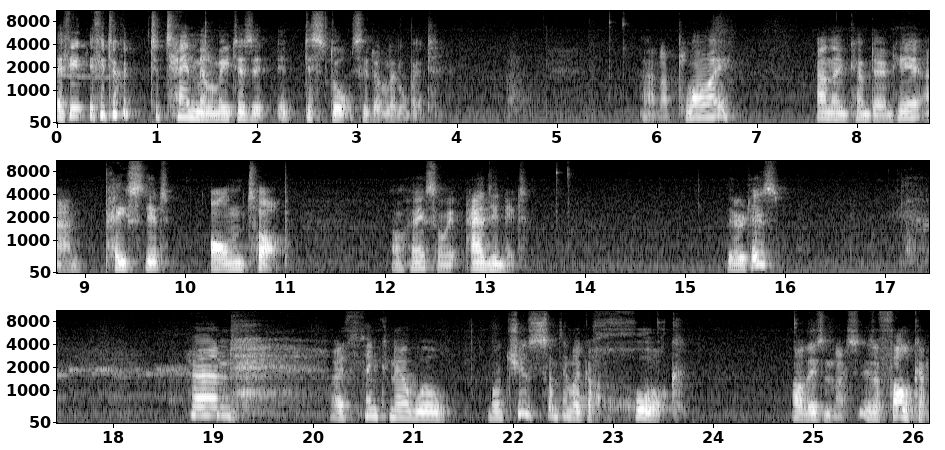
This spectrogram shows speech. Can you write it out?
If you, if you took it to 10 millimeters, it, it distorts it a little bit. and apply and then come down here and paste it on top. Okay, so we're adding it. There it is. And I think now we'll we'll choose something like a hawk. Oh, there's a nice. There's a falcon.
